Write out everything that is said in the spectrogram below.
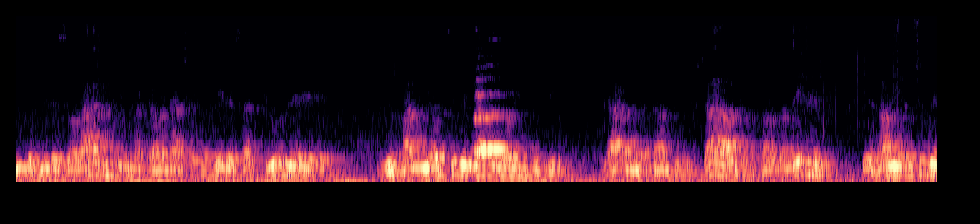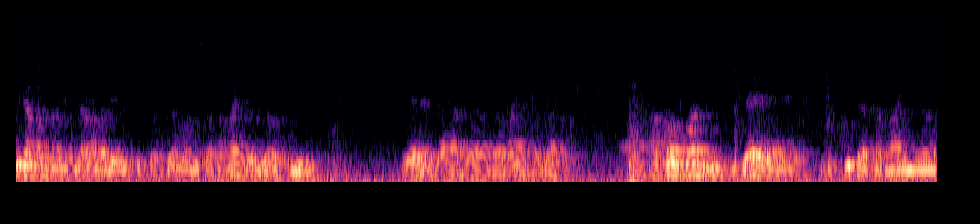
שיט הבידה סורח עם הכוונה של הבידה של תשובה יוכל להיות תשובה גם לדברים פשוטים. גם בן אדם שנכשל, ונכשל בבידה, שיכול להיות תשובה גם על דברים גם על הדרך פשוטות. זה אומר בסוף המים, זה עוד ביור. במים חז"ל. על כל פנים, זה נקודת המיימר,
